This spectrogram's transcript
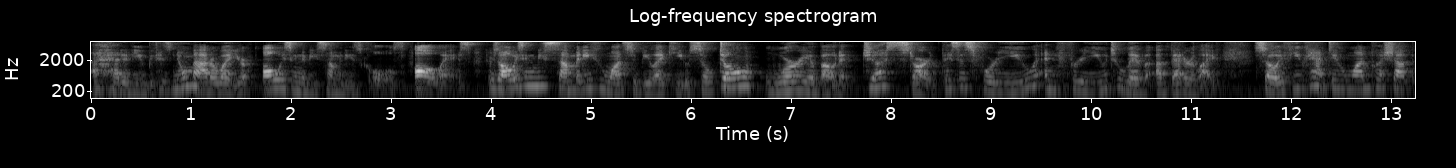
ahead of you because no matter what, you're always going to be somebody's goals. Always. There's always going to be somebody who wants to be like you. So don't worry about it. Just start. This is for you and for you to live a better life. So if you can't do one push up,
